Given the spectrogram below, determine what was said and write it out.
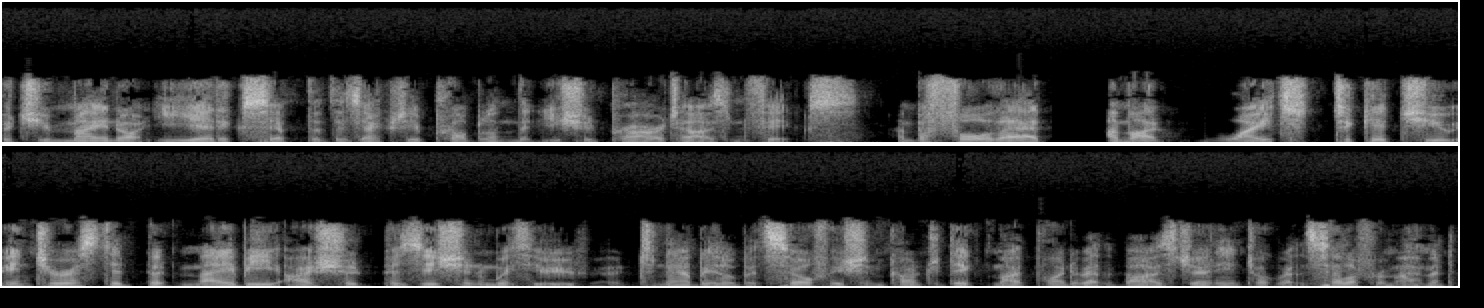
but you may not yet accept that there's actually a problem that you should prioritize and fix. And before that, I might wait to get you interested, but maybe I should position with you to now be a little bit selfish and contradict my point about the buyer's journey and talk about the seller for a moment.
